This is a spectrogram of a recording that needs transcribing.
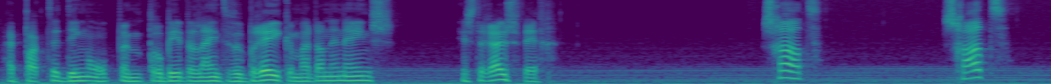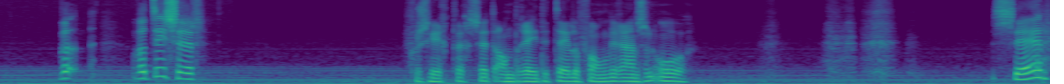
Hij pakt het ding op en probeert de lijn te verbreken, maar dan ineens is de ruis weg. Schat, schat, wat is er? Voorzichtig zet André de telefoon weer aan zijn oor. Ser?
